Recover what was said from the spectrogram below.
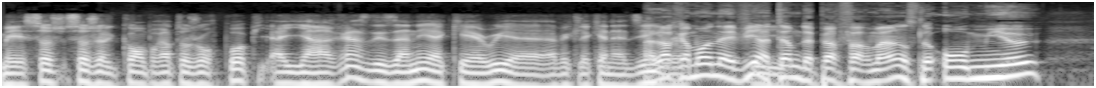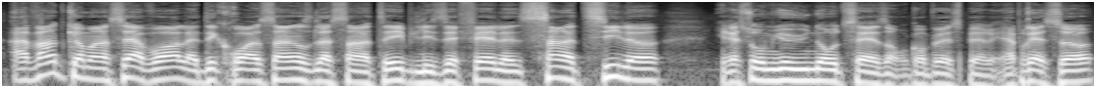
mais ça, ça je le comprends toujours pas. Puis il en reste des années à Carey euh, avec le Canadien. Alors qu'à mon avis, en termes de performance, là, au mieux, avant de commencer à voir la décroissance de la santé puis les effets là, sentis, là, il reste au mieux une autre saison qu'on peut espérer. Après ça,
